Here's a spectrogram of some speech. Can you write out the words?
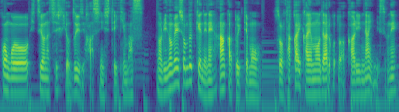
今後必要な知識を随時発信していきます。のリノベーション物件でね、安価といっても、その高い買い物であることは変わりないんですよね。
